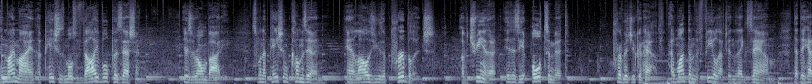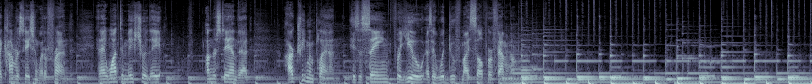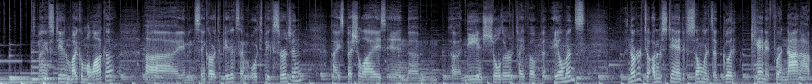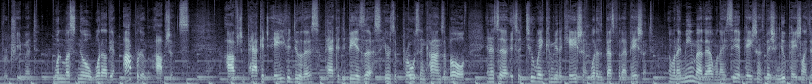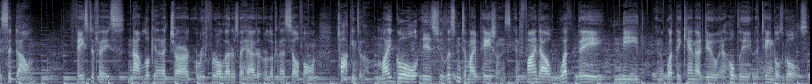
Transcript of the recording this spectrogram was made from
In my mind, a patient's most valuable possession is their own body. So when a patient comes in and allows you the privilege of treating it, it is the ultimate privilege you can have. I want them to feel after the exam that they had a conversation with a friend. And I want to make sure they understand that our treatment plan is the same for you as it would do for myself or a family member. My name is Steven Michael Mulawka. Uh, I'm in St. Cloud Orthopedics. I'm an orthopedic surgeon. I specialize in um, uh, knee and shoulder type of ailments. In order to understand if someone is a good candidate for a non-operative treatment, one must know what are the operative options. Option package A, you could do this. Package B is this. Here's the pros and cons of both, and it's a it's a two-way communication. What is best for that patient? And what I mean by that, when I see a patient, especially a new patient, I like to sit down, face to face, not looking at a chart or referral letters if I had it, or looking at a cell phone, talking to them. My goal is to listen to my patients and find out what they need and what they cannot do, and hopefully attain those goals.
